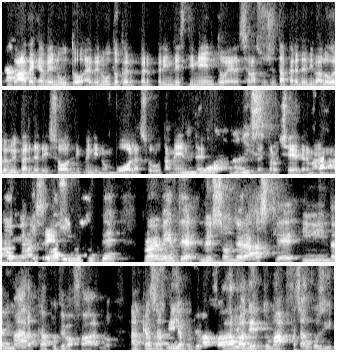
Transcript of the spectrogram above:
guardate che è venuto, è venuto per, per, per, investimento e se la società perde di valore lui perde dei soldi, quindi non vuole assolutamente non vuole, retrocedere. Ma Infatti, non, non probabilmente, probabilmente nel Sonderasche in Danimarca poteva farlo, al Casapia sì. poteva farlo, ha detto ma facciamo così,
